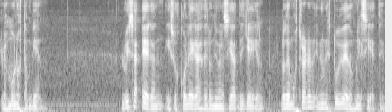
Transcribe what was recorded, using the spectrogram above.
los monos también. Luisa Egan y sus colegas de la Universidad de Yale lo demostraron en un estudio de 2007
